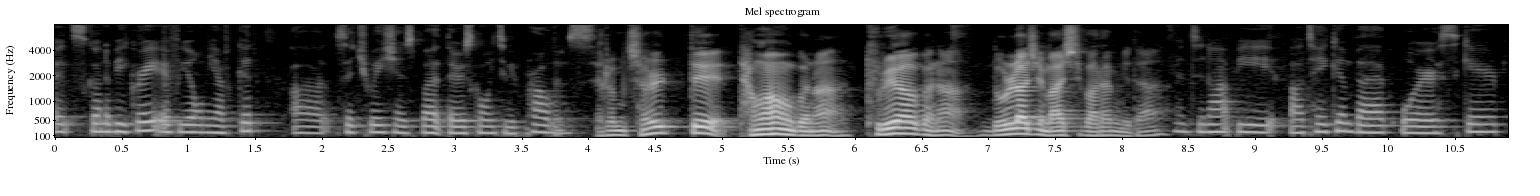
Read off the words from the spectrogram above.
it's going to be great if we only have good uh, situations, but there's going to be problems. 여러분 절대 당황하거나 두려워하거나 놀라지 마시 바랍니다. And do not be uh, taken back or scared.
